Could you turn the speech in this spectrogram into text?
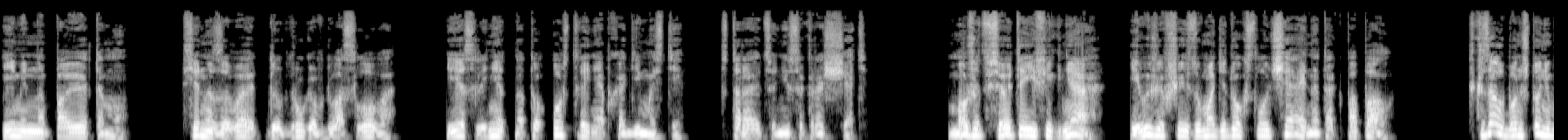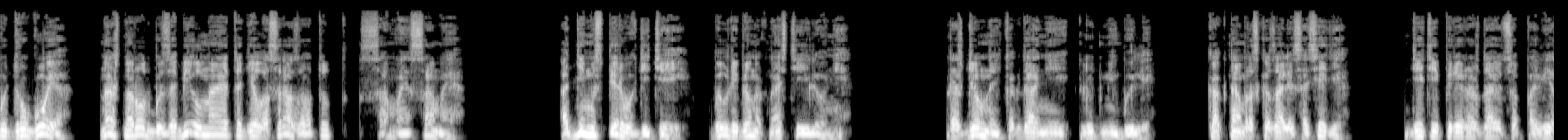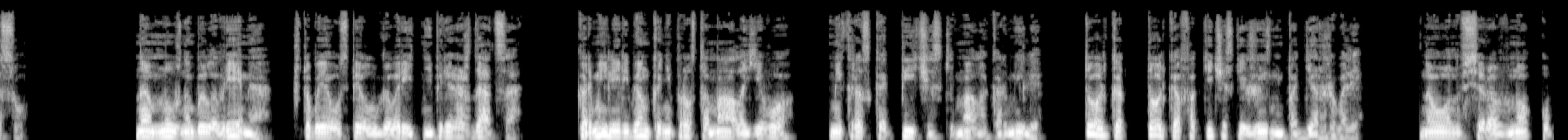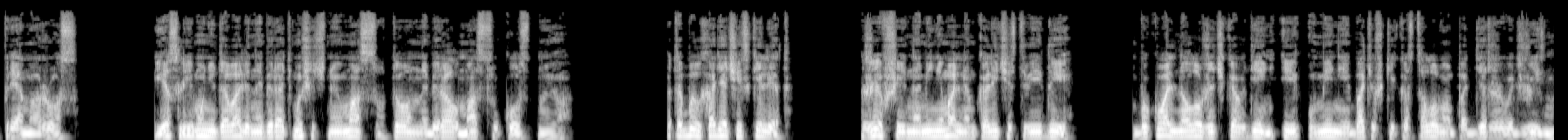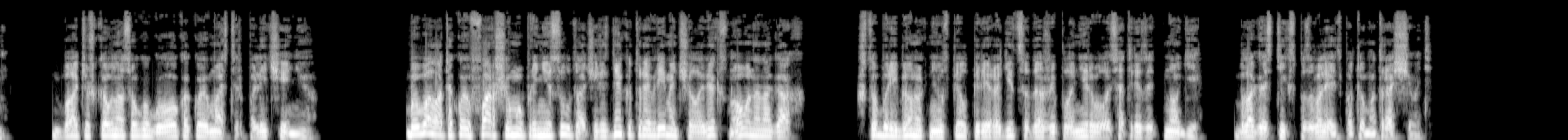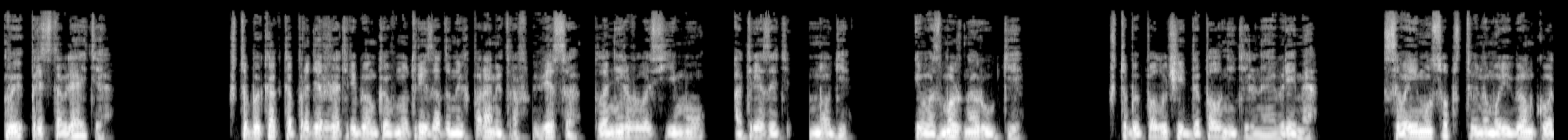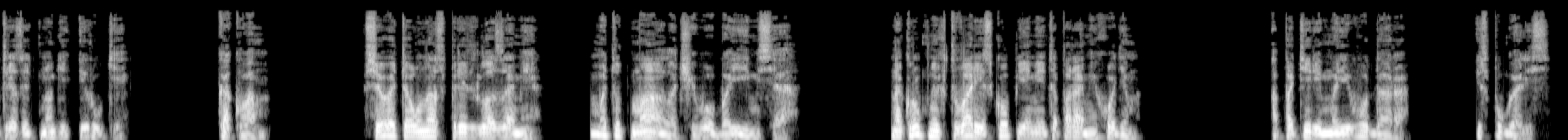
Именно поэтому все называют друг друга в два слова, и если нет на то острой необходимости, стараются не сокращать. Может, все это и фигня, и выживший из ума дедок случайно так попал. Сказал бы он что-нибудь другое, наш народ бы забил на это дело сразу, а тут самое-самое. Одним из первых детей был ребенок Насти и Лени рожденный, когда они людьми были. Как нам рассказали соседи, дети перерождаются по весу. Нам нужно было время, чтобы я успел уговорить не перерождаться. Кормили ребенка не просто мало его, микроскопически мало кормили, только-только фактически жизнь поддерживали. Но он все равно упрямо рос. Если ему не давали набирать мышечную массу, то он набирал массу костную. Это был ходячий скелет, живший на минимальном количестве еды, буквально ложечка в день и умение батюшки Костолома поддерживать жизнь. Батюшка у нас ого-го, какой мастер по лечению. Бывало, такой фарш ему принесут, а через некоторое время человек снова на ногах. Чтобы ребенок не успел переродиться, даже планировалось отрезать ноги, благо Стикс позволяет потом отращивать. Вы представляете? Чтобы как-то продержать ребенка внутри заданных параметров веса, планировалось ему отрезать ноги и, возможно, руки, чтобы получить дополнительное время. Своему собственному ребенку отрезать ноги и руки. Как вам? Все это у нас перед глазами. Мы тут мало чего боимся. На крупных тварей с копьями и топорами ходим. А потери моего дара испугались.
